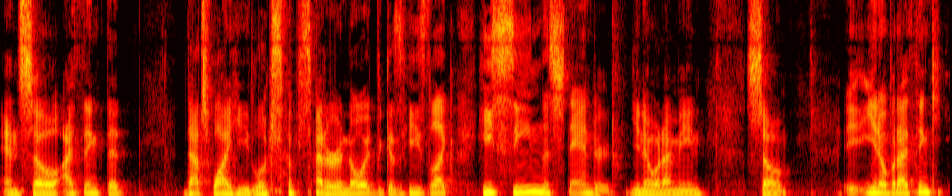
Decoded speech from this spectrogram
And so I think that that's why he looks upset or annoyed because he's like he's seen the standard you know what i mean? So you know but i think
